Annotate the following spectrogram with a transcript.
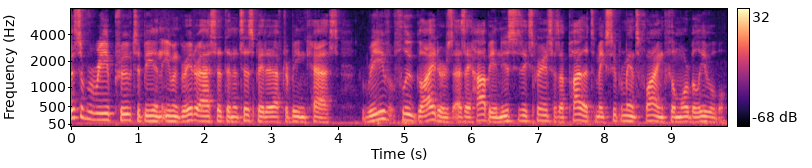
Christopher Reeve proved to be an even greater asset than anticipated after being cast. Reeve flew gliders as a hobby and used his experience as a pilot to make Superman's flying feel more believable.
